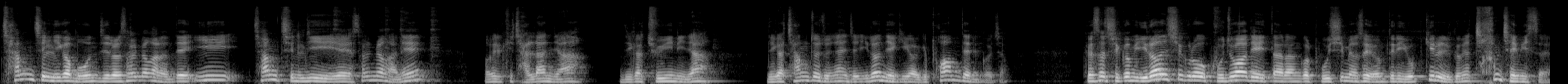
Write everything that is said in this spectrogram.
참 진리가 뭔지를 설명하는데 이 참 진리의 설명 안에 너 이렇게 잘났냐? 네가 주인이냐? 네가 창조주냐? 이제 이런 얘기가 여기 포함되는 거죠. 그래서 지금 이런 식으로 구조화되어 있다는 걸 보시면서 여러분들이 욥기를 읽으면 참 재밌어요.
